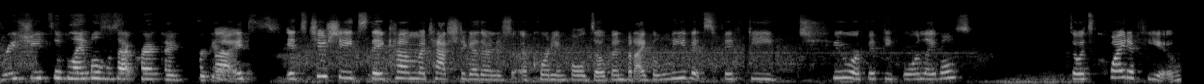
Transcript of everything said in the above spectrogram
three sheets of labels, is that correct? I forget. Uh, it's it's two sheets. They come attached together and it's accordion folds open, but I believe it's 52 or 54 labels. So it's quite a few.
